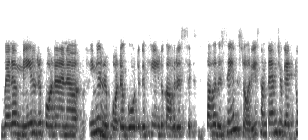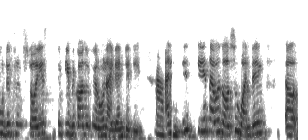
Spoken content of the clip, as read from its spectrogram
when a male reporter and a female reporter go to the field to cover, a, cover the same story, sometimes you get two different stories simply because of your own identity. Absolutely. And in this case, I was also wondering uh,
